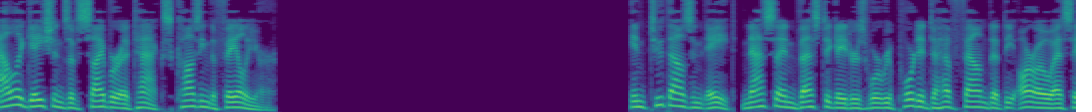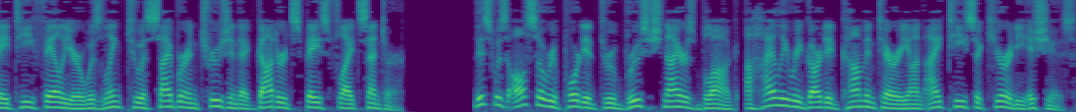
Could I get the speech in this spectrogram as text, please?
Allegations of cyber attacks causing the failure In 2008, NASA investigators were reported to have found that the ROSAT failure was linked to a cyber intrusion at Goddard Space Flight Center. This was also reported through Bruce Schneier's blog, a highly regarded commentary on IT security issues.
